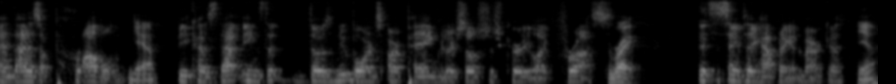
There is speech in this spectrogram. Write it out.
and that is a problem Yeah. because that means that those newborns aren't paying for their social security like for us. Right. It's the same thing happening in America. Yeah.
